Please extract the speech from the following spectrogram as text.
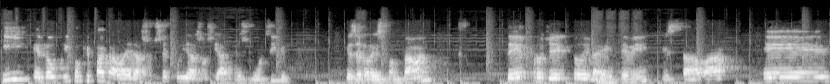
y él lo único que pagaba era su seguridad social de su bolsillo, que se lo descontaban del proyecto de la ETV que estaba en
